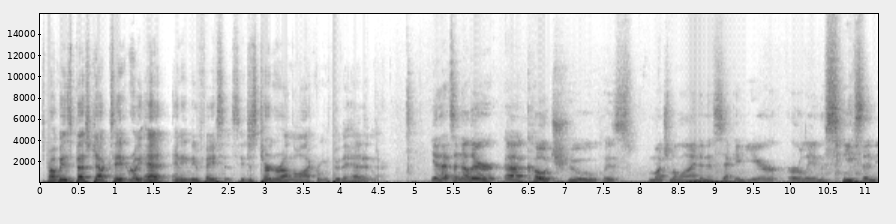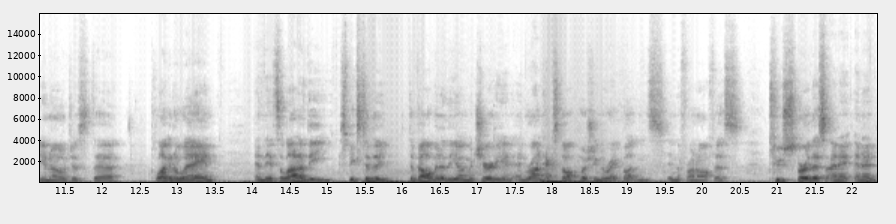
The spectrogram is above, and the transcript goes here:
is probably his best job because he didn't really add any new faces. He just turned around the locker room with who they had in there. Yeah, that's another uh, coach who is much maligned in his second year early in the season. You know, just uh, plugging away, and and it's a lot of the speaks to the development of the young maturity, and, and Ron Hextall pushing the right buttons in the front office to spur this. And it, and then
